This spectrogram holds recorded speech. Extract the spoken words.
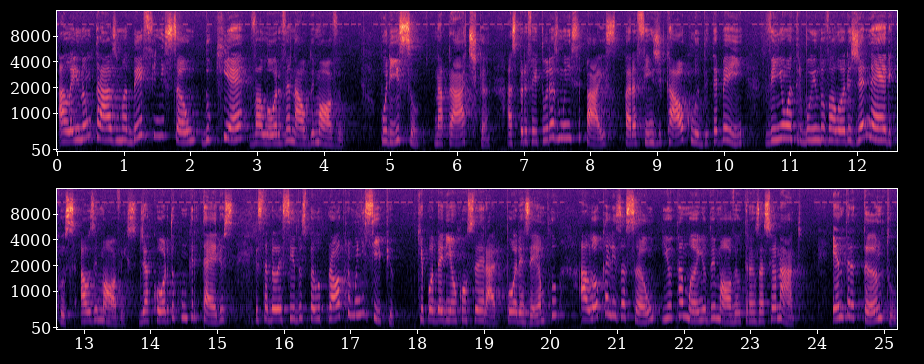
a lei não traz uma definição do que é valor venal do imóvel. Por isso, na prática, as prefeituras municipais, para fins de cálculo de TBI, vinham atribuindo valores genéricos aos imóveis, de acordo com critérios estabelecidos pelo próprio município, que poderiam considerar, por exemplo, a localização e o tamanho do imóvel transacionado. Entretanto,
